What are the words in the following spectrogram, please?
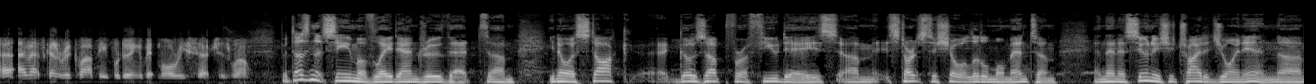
uh, and that's going to require people doing a bit more research as well. But doesn't it seem of late, Andrew, that, um, you know, a stock goes up for a few days, um, it starts to show a little momentum, and then as soon as you try to join in, uh,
